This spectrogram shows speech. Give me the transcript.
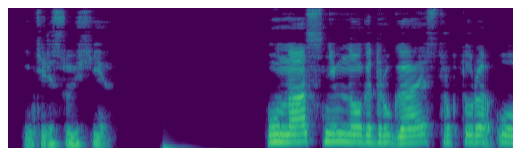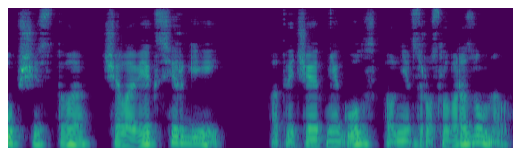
– интересуюсь я. «У нас немного другая структура общества, человек Сергей», – отвечает мне голос вполне взрослого разумного.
